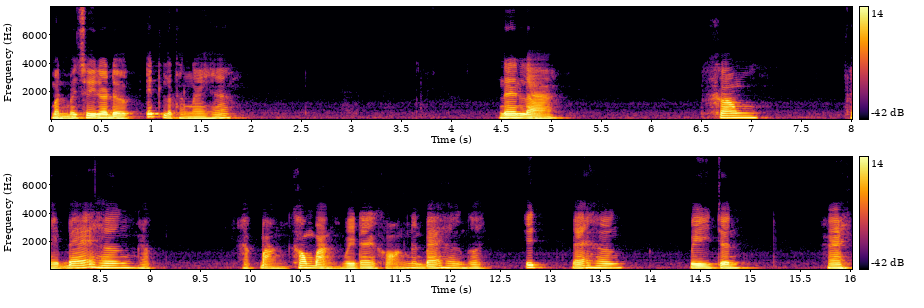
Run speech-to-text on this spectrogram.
mình mới suy ra được x là thằng này ha. Nên là không phải bé hơn hoặc hoặc bằng, không bằng, vì đây là khoảng nên bé hơn thôi. X bé hơn, pi trên 2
